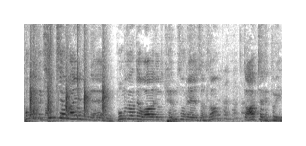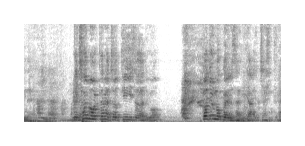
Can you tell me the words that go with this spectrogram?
공부를 진짜 많이 했는데, 봉사 때 와가지고 겸손해 있어서 또 앞자리에 또 있네. 근데 처음에 올 때는 저 뒤에 있어가지고, 떠들먹거리면서, 야, 이 자식들아.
